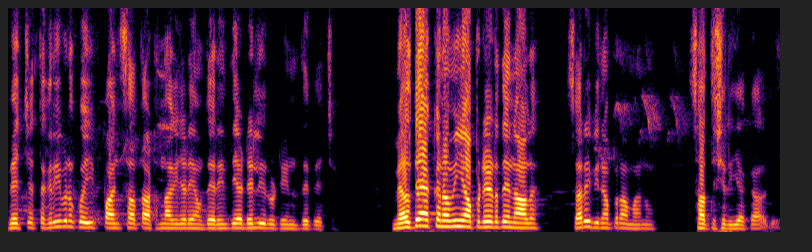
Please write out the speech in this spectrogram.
ਵਿੱਚ ਤਕਰੀਬਨ ਕੋਈ 5 7 8 ਨਗ ਜਿਹੜੇ ਆਉਂਦੇ ਰਹਿੰਦੇ ਆ ਡੇਲੀ ਰੂਟੀਨ ਦੇ ਵਿੱਚ। ਮਿਲਦੇ ਆ ਇੱਕ ਨਵੀਂ ਅਪਡੇਟ ਦੇ ਨਾਲ। ਸਾਰੇ ਵੀਰਾਂ ਭਰਾਵਾਂ ਨੂੰ ਸਤਿ ਸ਼੍ਰੀ ਅਕਾਲ ਜੀ।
